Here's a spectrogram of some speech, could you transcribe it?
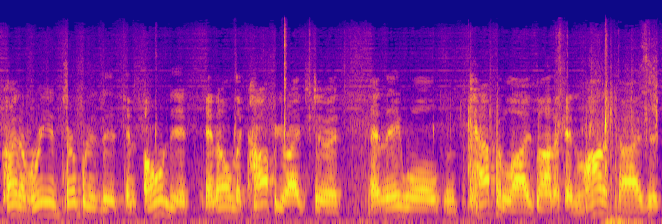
kind of reinterpreted it and owned it and own the copyrights to it, and they will capitalize on it and monetize it.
